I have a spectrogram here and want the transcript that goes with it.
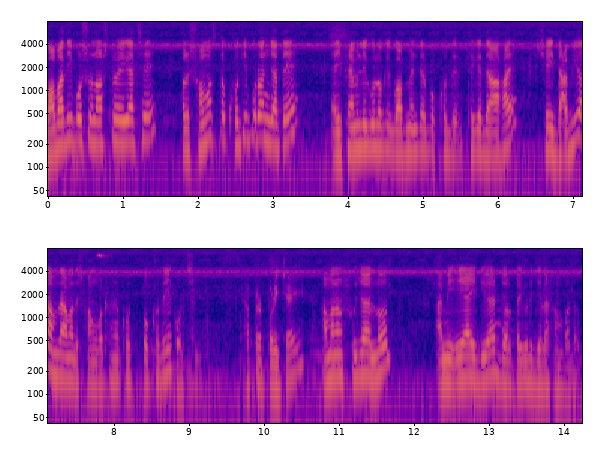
গবাদি পশু নষ্ট হয়ে গেছে ফলে সমস্ত ক্ষতিপূরণ যাতে এই ফ্যামিলিগুলোকে গভর্নমেন্টের পক্ষ থেকে দেওয়া হয় সেই দাবিও আমরা আমাদের সংগঠনের পক্ষ থেকে করছি। আপনার পরিচয়? আমার নাম সুজয় লোধ আমি এআইডিআর জলপাইগুড়ি জেলা সম্পাদক।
